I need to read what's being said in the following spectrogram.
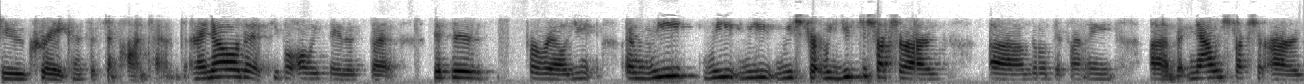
to create consistent content. And I know that people always say this, but this is for real. You and we we we we stru- we used to structure ours uh, a little differently, uh, but now we structure ours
